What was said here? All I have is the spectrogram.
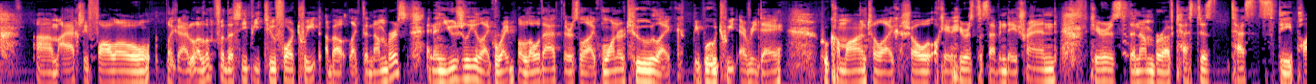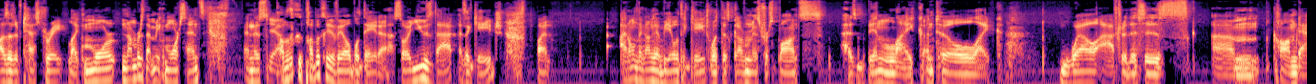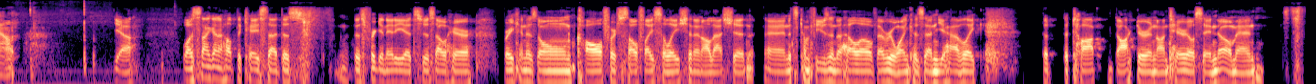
Um, I actually follow, like, I look for the CP24 tweet about like the numbers, and then usually, like, right below that, there's like one or two like people who tweet every day who come on to like show, okay, here's the seven day trend, here's the number of tests, tests, the positive test rate, like more numbers that make more sense, and there's Yeah. publicly, publicly available data. So I use that as a gauge, but I don't think I'm going to be able to gauge what this government's response has been like until like well after this is um, calmed down. Yeah. Well, it's not going to help the case that this this friggin' idiot's just out here breaking his own call for self isolation and all that shit, and it's confusing the hell out of everyone because then you have like the the top doctor in Ontario saying, "No, man,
